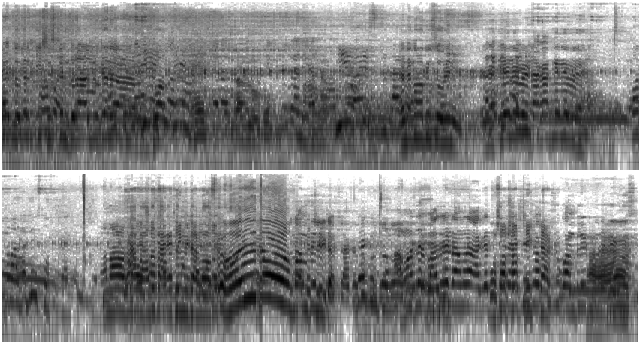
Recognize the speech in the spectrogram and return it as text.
এই তোদের কি সিস্টেম তোরা লোকের বল। এনে কোনো কিছু হয়নি। কে নেবে? টাকা কে নেবে? আমাদের বাজেট আমরা আগে সব সব ঠিকঠাক। কমপ্লিট করে দিয়েছি।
